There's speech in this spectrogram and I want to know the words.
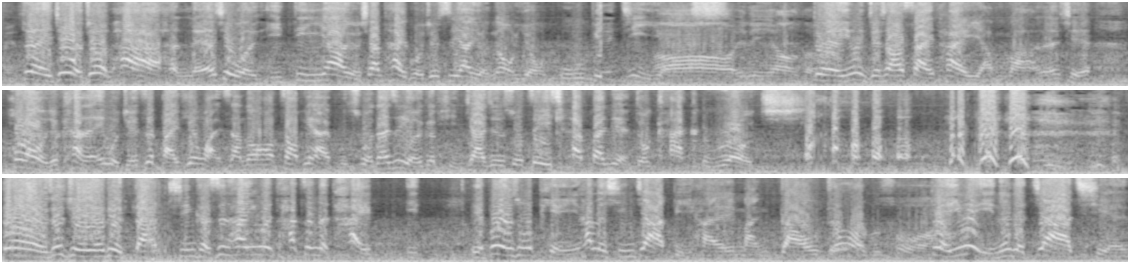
没错对，就我就很怕很雷，而且我一定要有像泰国就是要有那种有无边际泳池。哦，一定要的。对，因为你就是要晒太阳嘛，而且后来我就看了，哎，我觉得这白天晚上都照片还不错，但是有一个评价就是说这一家饭店很多 cockroach，对，我就觉得有点担心。可是它因为它真的太一，也不能说便宜，它的性价比还蛮高的，都还不错啊。对，因为以那个价钱，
